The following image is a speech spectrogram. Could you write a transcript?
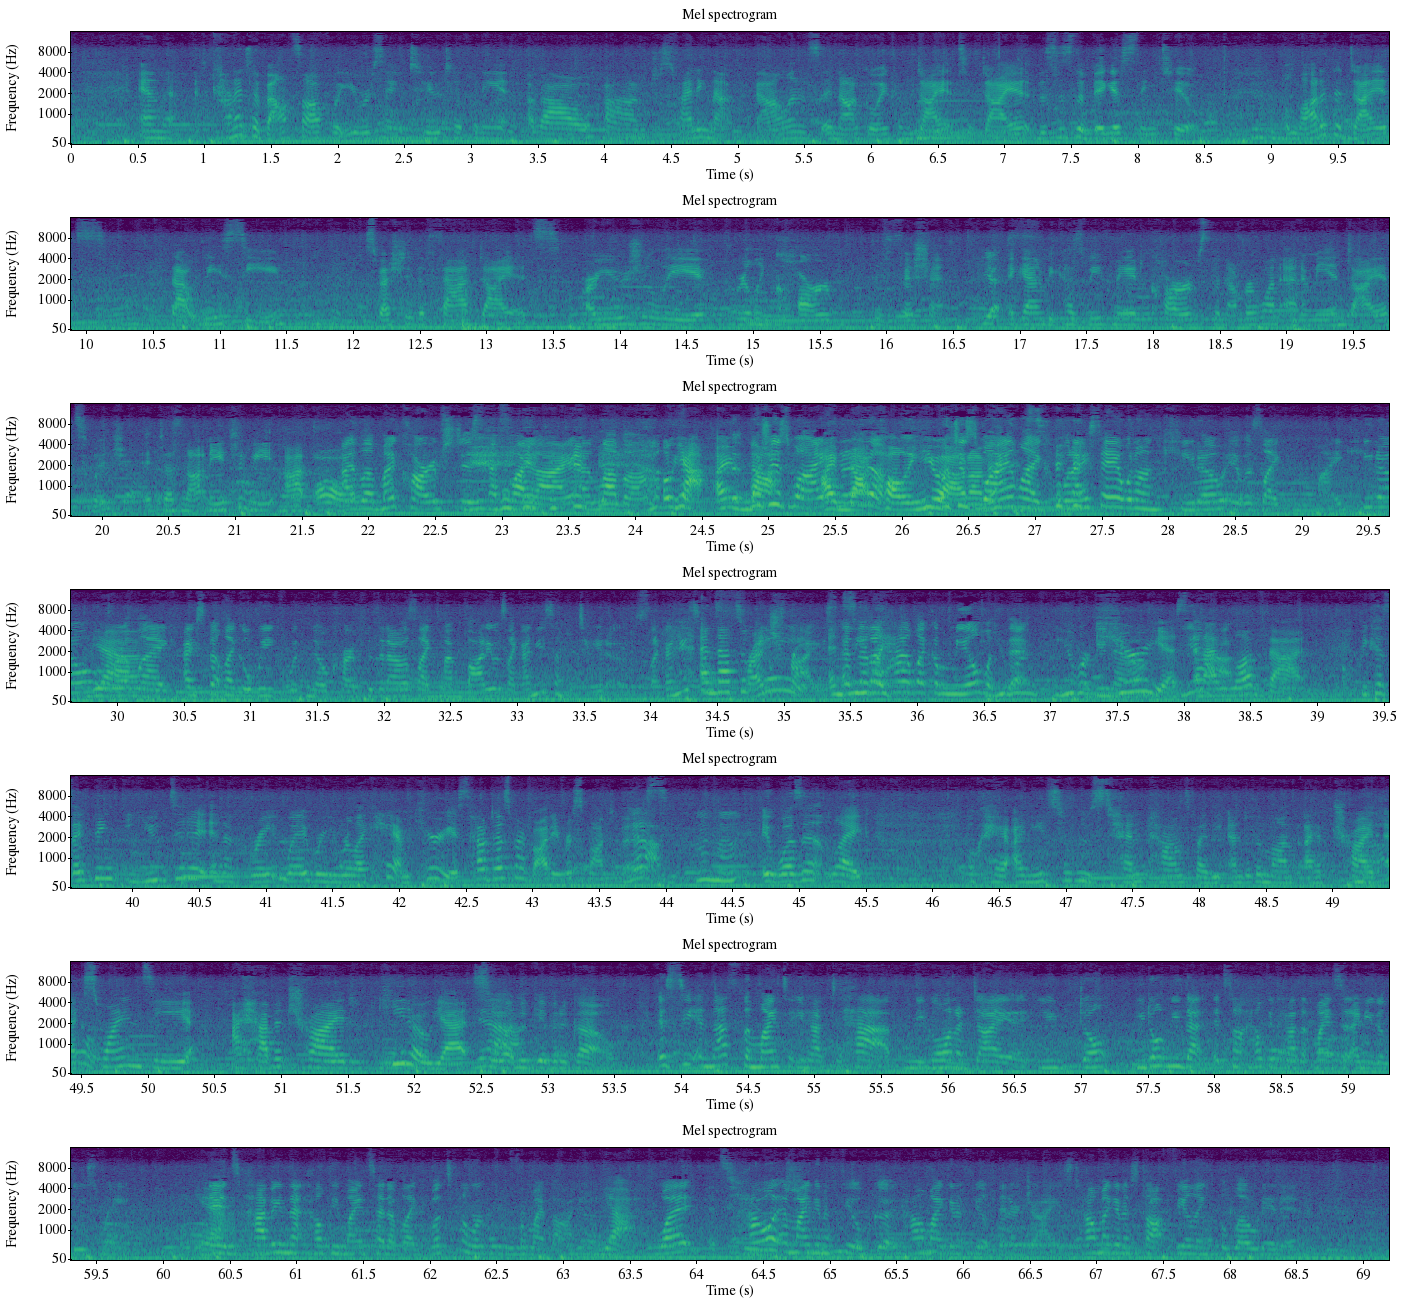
And kind of to bounce off what you were saying too, Tiffany, about um, just finding that balance and not going from diet to diet. This is the biggest thing too. A lot of the diets that we see, especially the fad diets, are usually really carb deficient. Yes. Again, because we've made carbs the number one enemy in diets, which it does not need to be at all. I love my carbs, just FYI. I love them. Oh yeah, I'm Which not, is why I'm no, not no, calling you Which out. Which is why, it. like, when I say I went on keto, it was like my keto. Yeah. Or like I spent like a week with no carbs, but then I was like, my body was like, I need some potatoes. Like I need some And that's French okay. fries. And And, see, then like, I had like a meal with you it. were, you were you curious, and I love that because I think you did it in a great way where you were like, "Hey, I'm curious. How does my body respond to this?" Yeah. Mm-hmm. It wasn't like, "Okay, I need to lose 10 pounds by the end of the month. I have tried No. X, Y, and Z. I haven't tried keto yet, so let me give it a go." And see, and that's the mindset you have to have when you go on a diet. You don't you don't need that. It's not healthy to have that mindset. I need to lose weight. Yeah. It's having that healthy mindset of like, what's going to work for my body? Yeah. What? How am I going to feel good? How am I going to feel energized? How am I going to stop feeling bloated and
